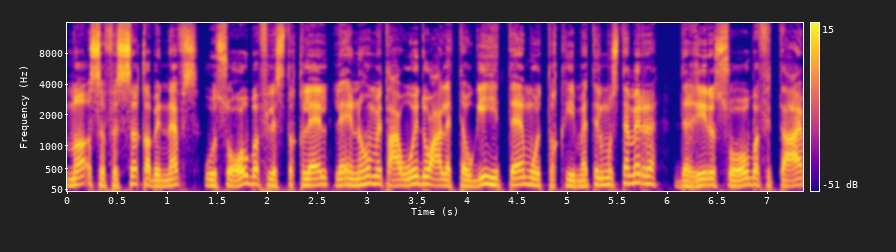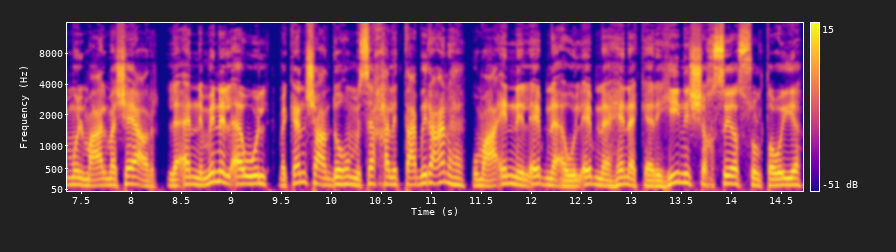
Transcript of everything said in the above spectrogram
نقص في الثقة بالنفس وصعوبة في الاستقلال لأنهم اتعودوا على التوجيه التام والتقييمات المستمرة. ده غير الصعوبة في التعامل مع المشاعر لأن من الأول ما كانش عندهم مساحة للتعبير عنها. ومع إن الابن أو الابنة هنا كارهين الشخصية السلطوية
